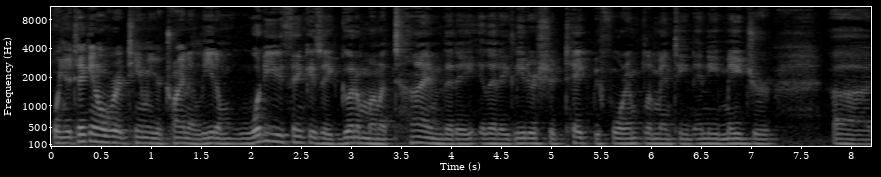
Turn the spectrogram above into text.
when you're taking over a team and you're trying to lead them, what do you think is a good amount of time that a that a leader should take before implementing any major uh,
